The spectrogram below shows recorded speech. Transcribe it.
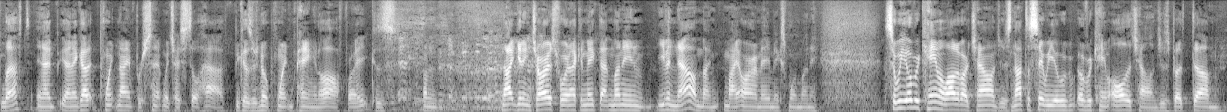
left, and I, and I got it 0.9%, which I still have because there's no point in paying it off, right? Because I'm not getting charged for it. I can make that money, and even now, my, my RMA makes more money. So we overcame a lot of our challenges. Not to say we overcame all the challenges, but um,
